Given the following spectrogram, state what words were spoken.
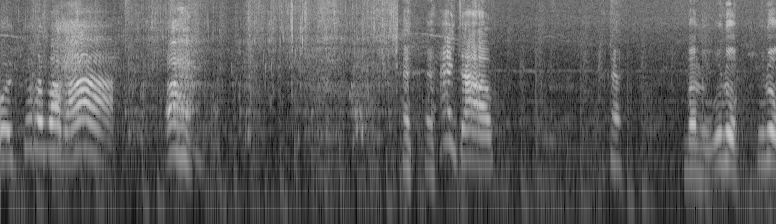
ওই তো রে বাবা এই যাও। বলো উড়ো উড়ো।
